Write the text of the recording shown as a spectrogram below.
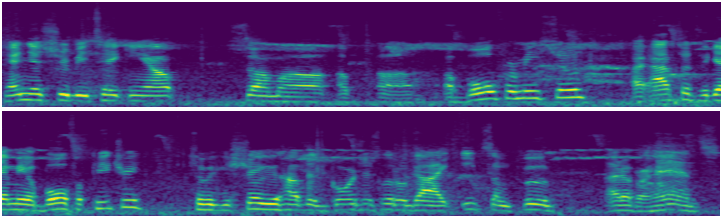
Kenya should be taking out some uh, a, a bowl for me soon. I asked her to get me a bowl for Petrie so we can show you how this gorgeous little guy eats some food out of her hands.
